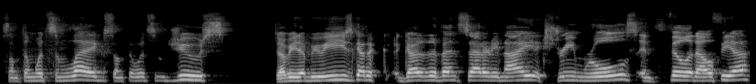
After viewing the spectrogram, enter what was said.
something with some legs, something with some juice. WWE's got a got an event Saturday night, Extreme Rules in Philadelphia,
